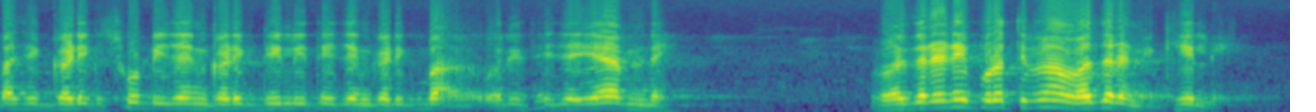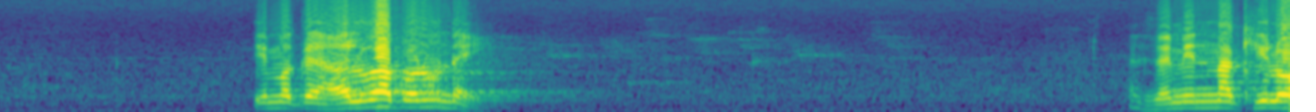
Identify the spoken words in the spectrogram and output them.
પછી ઘડીક છૂટી જાય ઘડીક ઢીલી થઈ જાય ઘડીક ઓલી થઈ જાય એમ નહીં. વજ્રની પૃથ્વીમાં વજ્રની ખીલી એમાં કઈ હલવા પણ નહીં. જમીનમાં ખીલો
